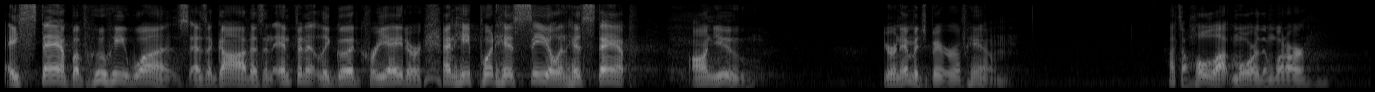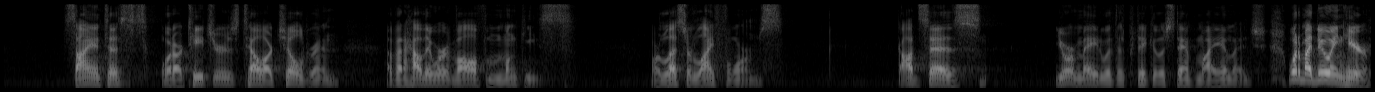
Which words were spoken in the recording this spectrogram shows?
a stamp of who he was as a God, as an infinitely good creator, and he put his seal and his stamp on you. You're an image bearer of him. That's a whole lot more than what our scientists, what our teachers tell our children about how they were evolved from monkeys or lesser life forms. God says, You're made with this particular stamp of my image. What am I doing here?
